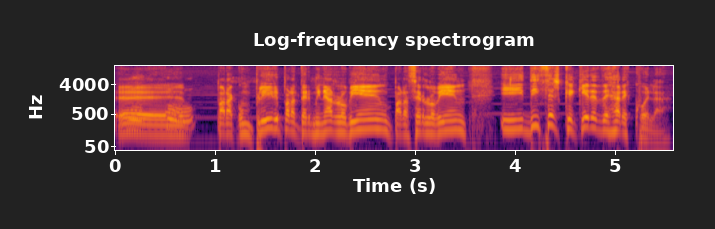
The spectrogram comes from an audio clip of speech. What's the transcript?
Eh, para cumplir, para terminarlo bien, para hacerlo bien. Y dices que quieres dejar escuela.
